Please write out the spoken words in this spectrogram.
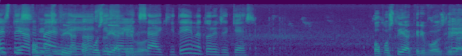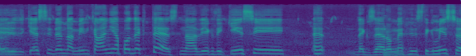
Ριζικές και τι αυτή Όπως την τι, σημαίνει, κατάσταση. όπως τι κυρία ακριβώς. Αλεξάκη, τι είναι το ριζικές; Όπως τι ακριβώς Ε, δηλαδή. ριζικές είναι να μην κάνει αποδεκτές, να διεκδικήσει. Ε, δεν ξέρω, μέχρι στιγμής ε,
